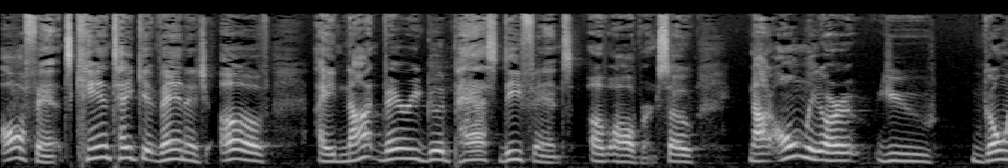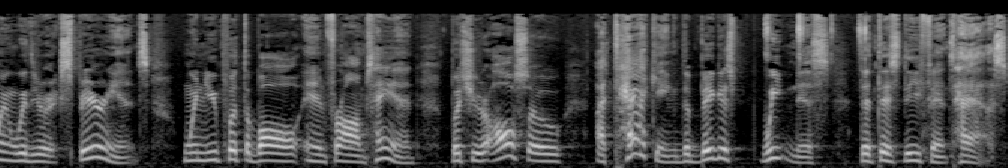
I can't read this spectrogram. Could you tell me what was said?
offense can take advantage of a not very good pass defense of Auburn. So not only are you going with your experience when you put the ball in Fromm's hand, but you're also attacking the biggest weakness that this defense has.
